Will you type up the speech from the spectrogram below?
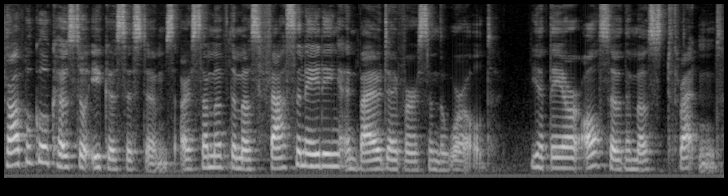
Tropical coastal ecosystems are some of the most fascinating and biodiverse in the world, yet they are also the most threatened.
